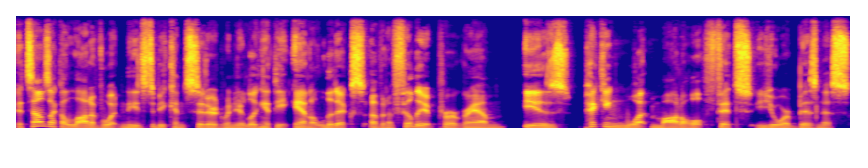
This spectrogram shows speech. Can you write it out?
It sounds like a lot of what needs to be considered when you're looking at the analytics of an affiliate program is picking what model fits your business.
